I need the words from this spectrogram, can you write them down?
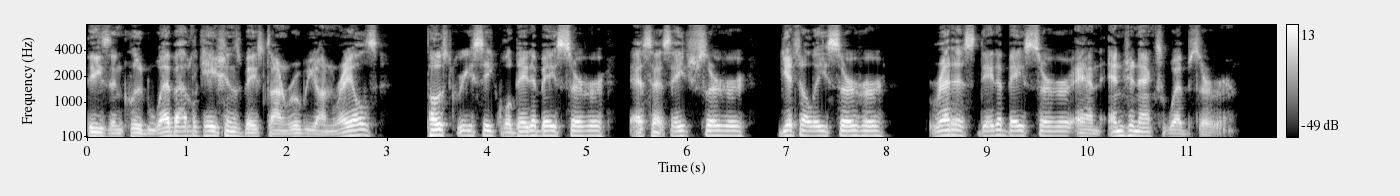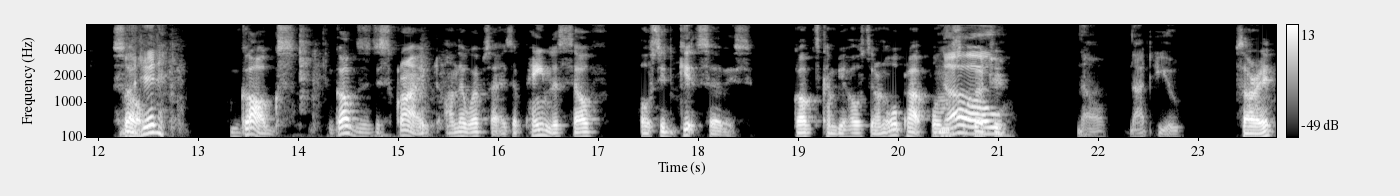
These include web applications based on Ruby on Rails, PostgreSQL database server, SSH server, Gitaly server, Redis database server, and Nginx web server. So, Majid? Gogs. Gogs is described on their website as a painless self-hosted Git service. Gogs can be hosted on all platforms. No, no, not you. Sorry.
